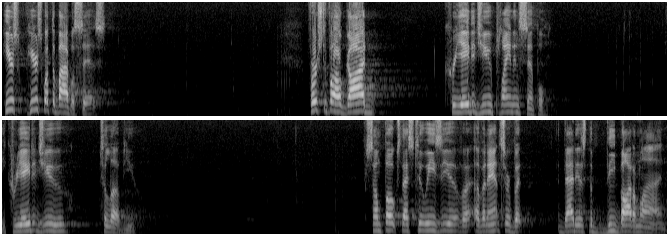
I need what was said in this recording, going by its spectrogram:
Here's, here's what the Bible says. First of all, God created you plain and simple. He created you to love you. For some folks, that's too easy of, a, of an answer, but that is the, the bottom line.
